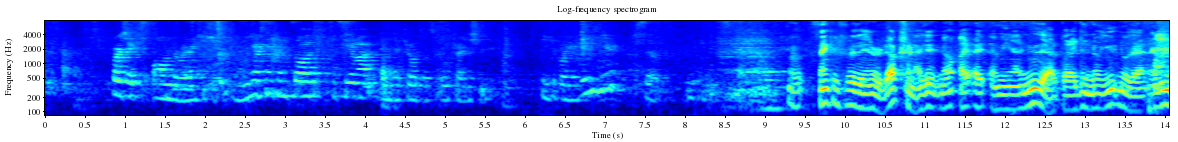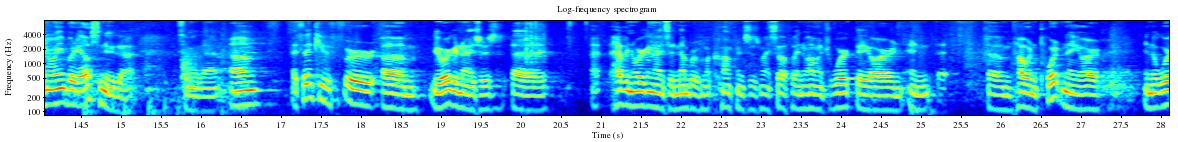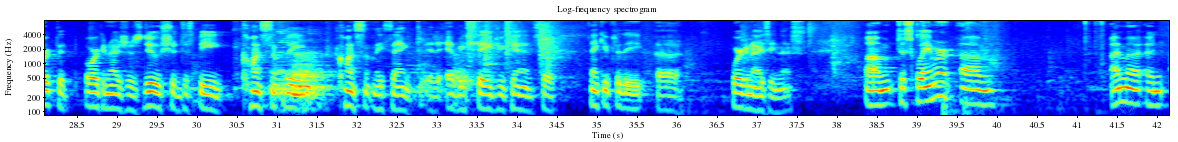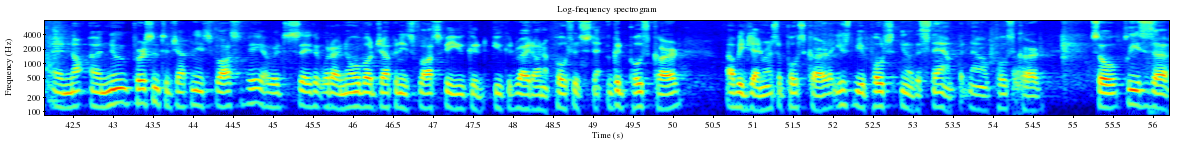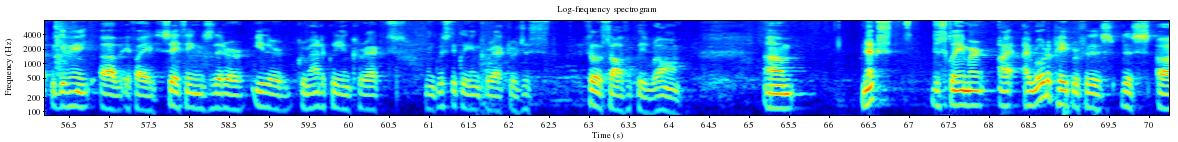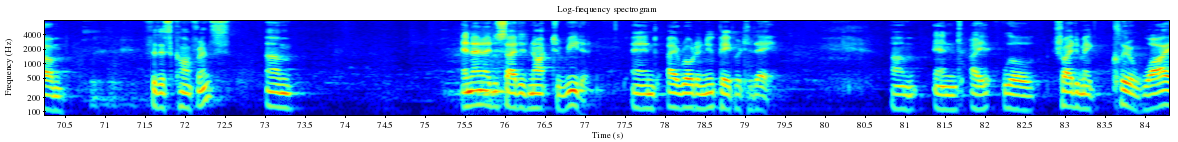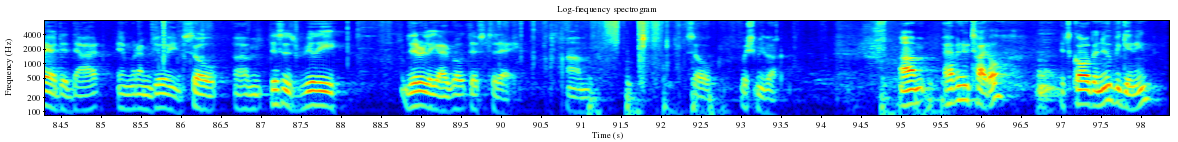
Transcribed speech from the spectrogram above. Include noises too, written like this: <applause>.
project on the relationship between Neo-Kantian thought, Cassirer, and the Kyoto school tradition. Thank you for your being here. So. Well, thank you for the introduction. I didn't know, I, I, I mean, I knew that, but I didn't know you knew that. I didn't know anybody else knew that, some of that. Um, I thank you for um, the organizers. Uh, having organized a number of my conferences myself, I know how much work they are and, and um, how important they are. And the work that organizers do should just be constantly, constantly thanked at every stage you can. So thank you for the uh, organizing this. Um, disclaimer, um, I'm a, a, a, a new person to Japanese philosophy. I would say that what I know about Japanese philosophy, you could, you could write on a postage a good postcard. I'll be generous, a postcard. It used to be a post, you know, the stamp, but now a postcard. So please uh, forgive me uh, if I say things that are either grammatically incorrect, linguistically incorrect, or just philosophically wrong. Um, next disclaimer: I, I wrote a paper for this this um, for this conference, um, and then I decided not to read it, and I wrote a new paper today. Um, and I will try to make clear why I did that and what I'm doing. So um, this is really, literally, I wrote this today. Um, so wish me luck. Um, I have a new title. It's called A New Beginning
